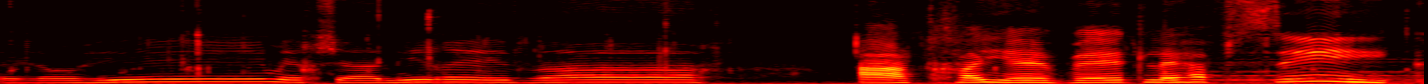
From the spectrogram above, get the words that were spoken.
אלוהים, איך שאני רעבה. את חייבת להפסיק.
